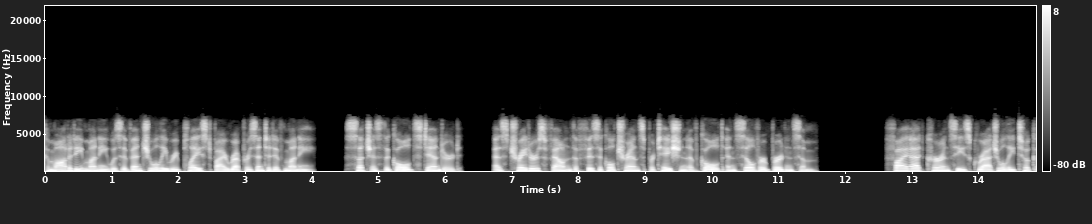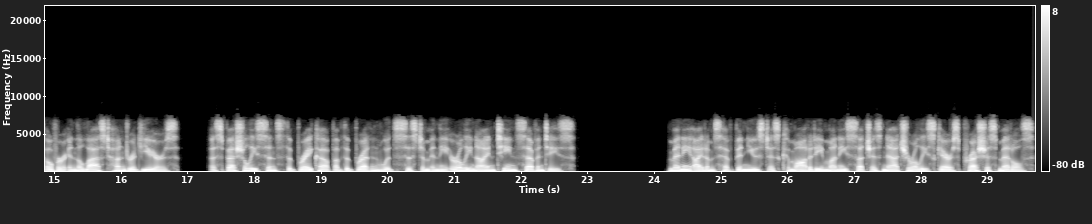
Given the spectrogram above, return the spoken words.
commodity money was eventually replaced by representative money, such as the gold standard, as traders found the physical transportation of gold and silver burdensome. Fiat currencies gradually took over in the last hundred years, especially since the breakup of the Bretton Woods system in the early 1970s. Many items have been used as commodity money such as naturally scarce precious metals,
